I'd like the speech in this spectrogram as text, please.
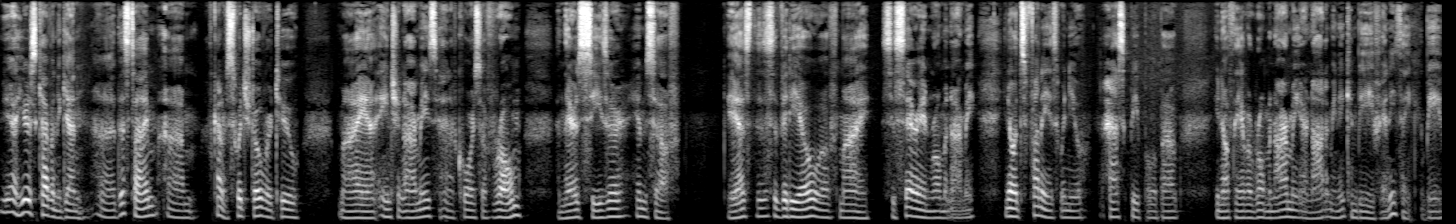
Yeah, here's Kevin again. Uh, this time, um, I've kind of switched over to my uh, ancient armies and, of course, of Rome. And there's Caesar himself. Yes, this is a video of my Caesarian Roman army. You know, it's funny is when you ask people about, you know, if they have a Roman army or not. I mean, it can be anything. It can be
